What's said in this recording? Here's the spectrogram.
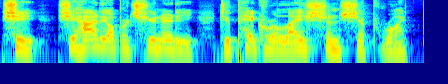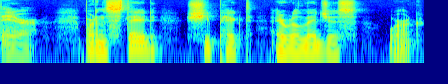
She, she had the opportunity to pick relationship right there, but instead she picked a religious work.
